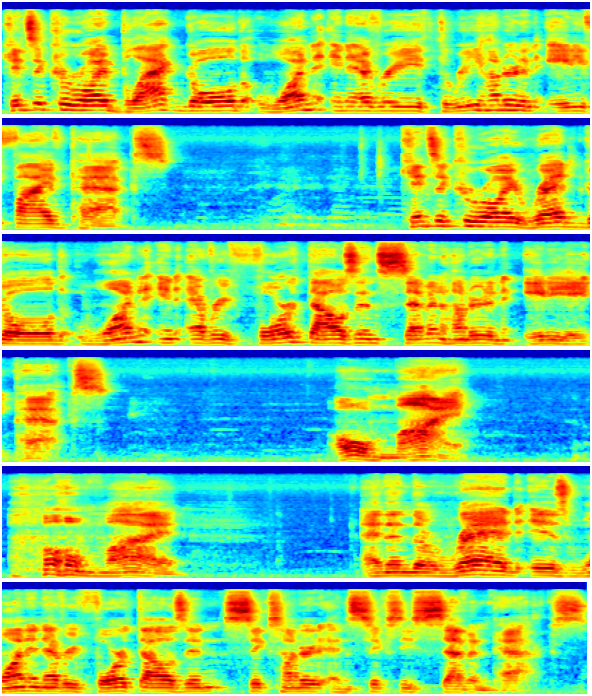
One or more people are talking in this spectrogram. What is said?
Kitsy Black Gold, one in every 385 packs. Kitsy Red Gold, one in every 4,788 packs. Oh my. Oh my. And then the red is one in every 4,667 packs.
